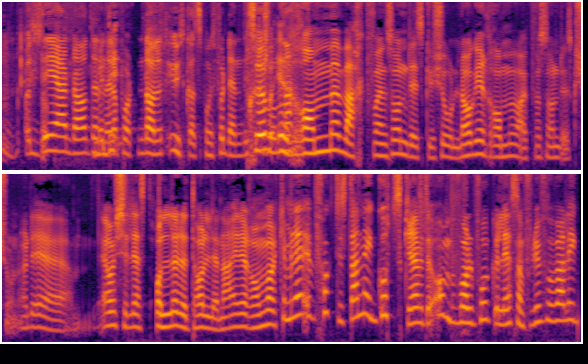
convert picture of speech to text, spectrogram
Og det er da denne de- rapporten danner et utgangspunkt for den Prøv et rammeverk for en sånn diskusjon. Lage et rammeverk for en sånn diskusjon. Og det, jeg har ikke lest alle detaljene i det rammeverket, men det, faktisk den er godt skrevet. Jeg anbefaler folk å lese den, for du får veldig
